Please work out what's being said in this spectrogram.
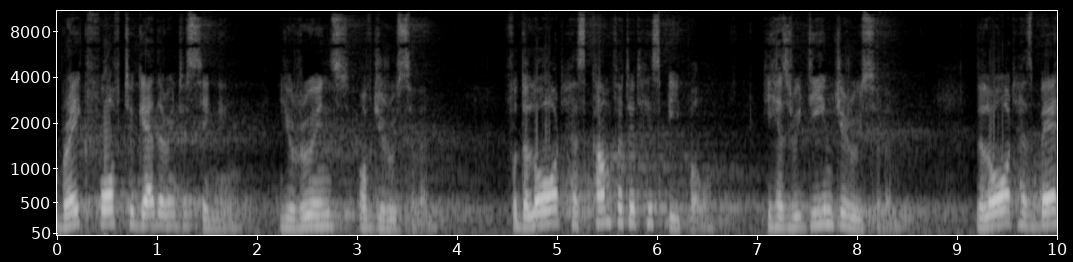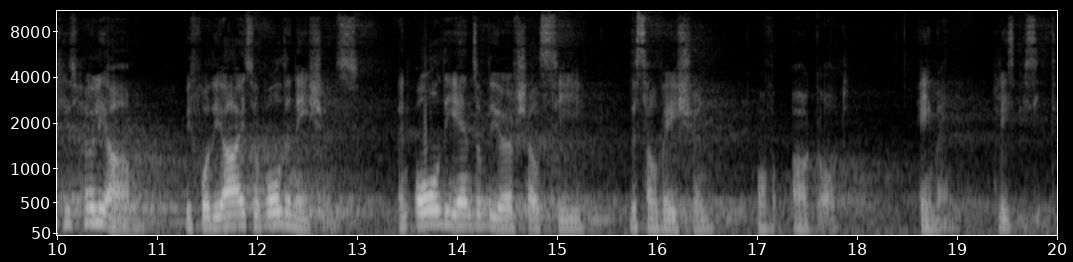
Break forth together into singing, you ruins of Jerusalem. For the Lord has comforted his people, he has redeemed Jerusalem. The Lord has bared his holy arm before the eyes of all the nations, and all the ends of the earth shall see the salvation of our God. Amen. Please be seated.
